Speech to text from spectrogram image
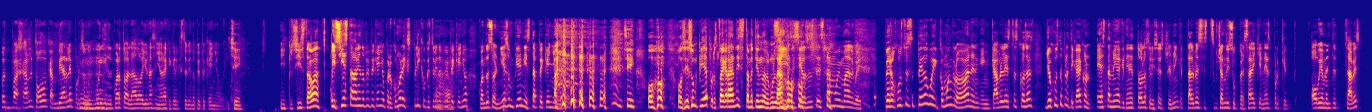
pues bajarle todo, cambiarle. Por eso, Ujú. güey, en el cuarto al lado hay una señora que cree que estoy viendo pie pequeño, güey. Sí. Y pues sí estaba. Y sí estaba viendo pie pequeño, pero ¿cómo le explico que estoy viendo pie Ah. pequeño cuando eso ni es un pie ni está pequeño? güey? Sí, o, o si es un pie, pero está grande y se está metiendo en algún Sí, lado. sí, sí, o sea, está muy mal, güey. Pero justo ese pedo, güey, cómo englobaban en, en cable estas cosas. Yo justo platicaba con esta amiga que tiene todos los servicios de streaming, que tal vez esté escuchando y súper sabe quién es, porque obviamente sabes,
